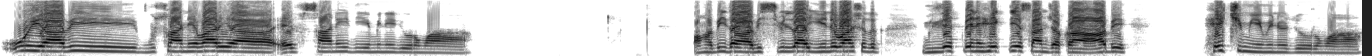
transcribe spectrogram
Uy abi bu sahne var ya efsaneydi yemin ediyorum ha. Aha bir daha bismillah yeni başladık. Millet beni hack diye sanacak ha abi. Hack'im yemin ediyorum ha.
